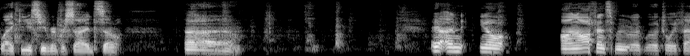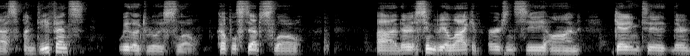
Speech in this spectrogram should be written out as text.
like UC Riverside. So, uh, yeah, and you know, on offense we looked, we looked really fast. On defense, we looked really slow. A couple steps slow. Uh, there seemed to be a lack of urgency on getting to their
